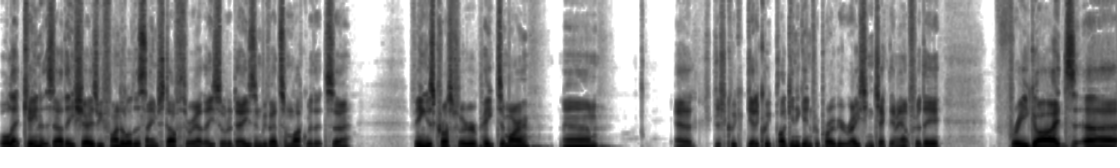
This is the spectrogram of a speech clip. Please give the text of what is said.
all that keen at the start of these shows, we find a lot of the same stuff throughout these sort of days, and we've had some luck with it. So, fingers crossed for a repeat tomorrow. Um, uh, just quick, get a quick plug in again for Pro Group Racing. Check them out for their free guides, uh,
